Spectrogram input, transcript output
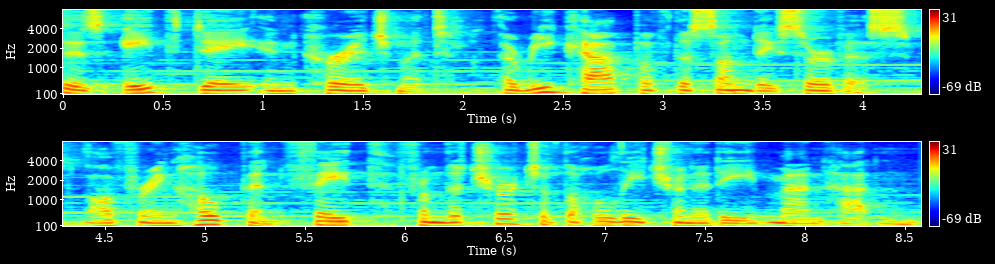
is Eighth Day Encouragement, a recap of the Sunday service, offering hope and faith from the Church of the Holy Trinity, Manhattan.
